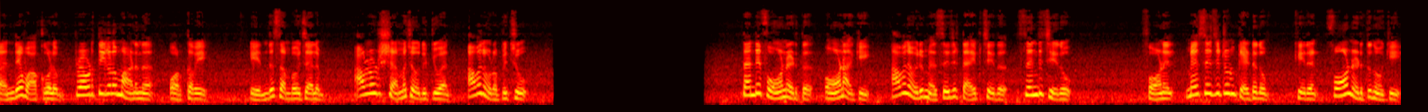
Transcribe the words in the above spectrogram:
തന്റെ വാക്കുകളും പ്രവൃത്തികളുമാണെന്ന് ഓർക്കവേ. എന്ത് സംഭവിച്ചാലും അവളോട് ക്ഷമ ചോദിക്കുവാൻ അവൻ ഉറപ്പിച്ചു. തന്റെ ഫോൺ എടുത്ത് ഓണാക്കി അവൻ ഒരു മെസ്സേജ് ടൈപ്പ് ചെയ്ത് സെൻഡ് ചെയ്തു. ഫോണിൽ മെസ്സേജ് ടൂൺ കേട്ടതും കിരൺ ഫോൺ എടുത്തു നോക്കി.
